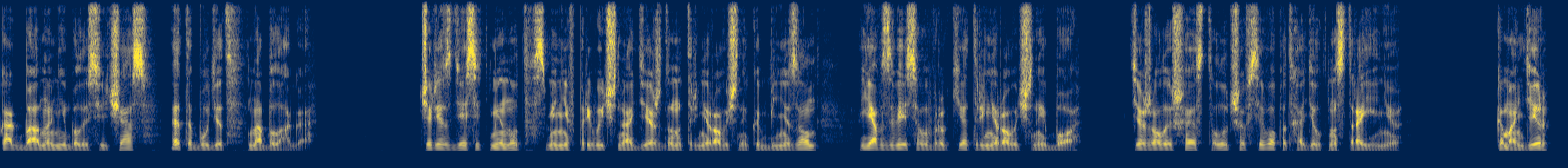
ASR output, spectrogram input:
Как бы оно ни было сейчас, это будет на благо. Через 10 минут, сменив привычную одежду на тренировочный комбинезон, я взвесил в руке тренировочный бо. Тяжелый шест лучше всего подходил к настроению. «Командир?»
